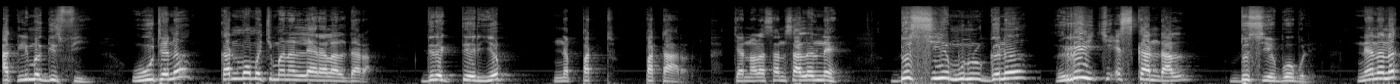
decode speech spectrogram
ak li ma gis fii wuute na kan moo ma ci mën a leeralal dara directeur yëpp na pat pataaral Thierno Alassane Sall ne dossier mënul gën a rëy ci scandale dossier boobule nee na nag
